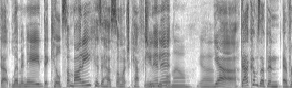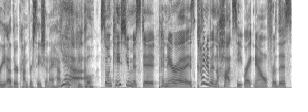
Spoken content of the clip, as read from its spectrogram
that lemonade that killed somebody because it has so much caffeine Two in people it. now. Yeah. Yeah. That comes up in every other conversation I have Yeah. with people. So, in case you missed it, Panera is kind of in the hot seat right now for this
